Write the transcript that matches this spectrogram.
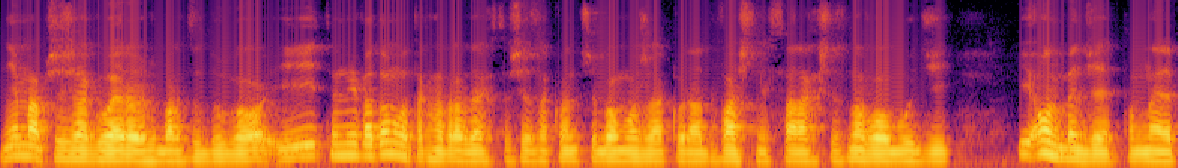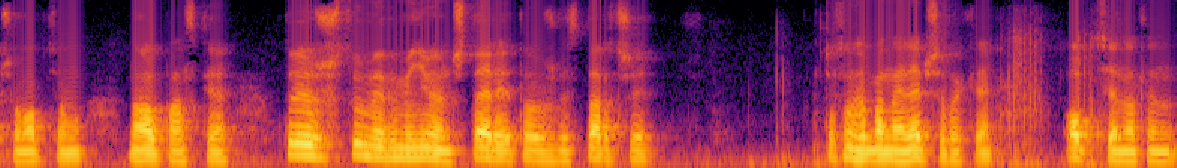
nie ma przecież Aguero już bardzo długo i to nie wiadomo tak naprawdę jak to się zakończy, bo może akurat właśnie Salah się znowu obudzi i on będzie tą najlepszą opcją na opaskę, które już w sumie wymieniłem cztery, to już wystarczy. To są chyba najlepsze takie opcje na ten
